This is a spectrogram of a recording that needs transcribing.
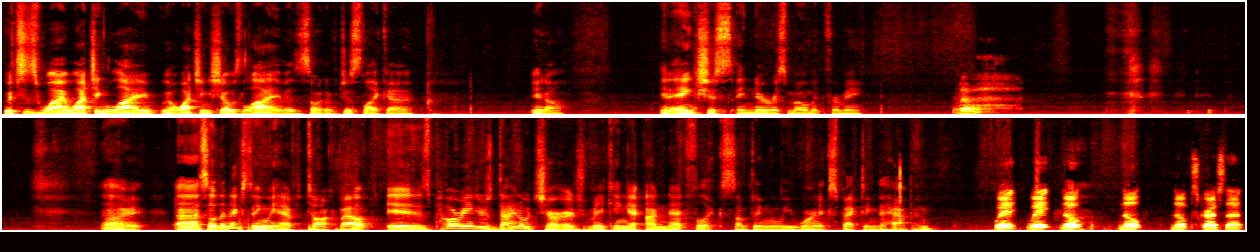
Which is why watching live, you know, watching shows live is sort of just like a, you know, an anxious and nervous moment for me. All right. Uh, so the next thing we have to talk about is Power Rangers Dino Charge making it on Netflix, something we weren't expecting to happen. Wait, wait, nope, nope, nope. Scratch that.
